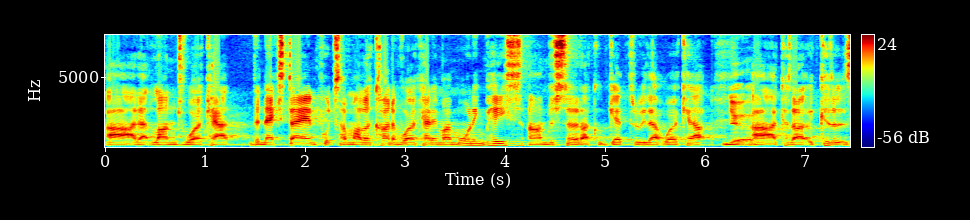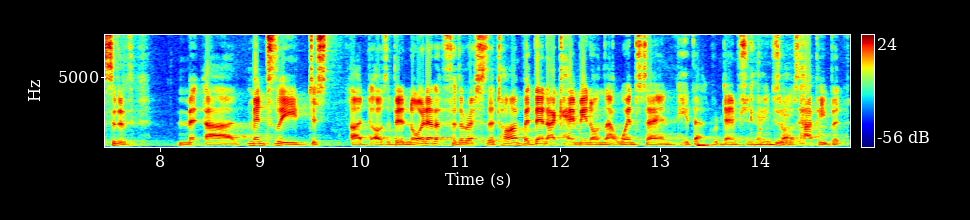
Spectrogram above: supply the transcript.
uh, that lunge workout the next day and put some other kind of workout in my morning piece, um, just so that I could get through that workout. Yeah. Because I because it sort of me- uh, mentally just uh, I was a bit annoyed at it for the rest of the time. But then I came in on that Wednesday and hit that redemption thing, so I was happy. But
